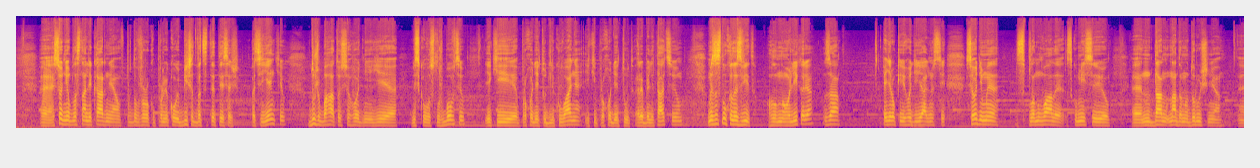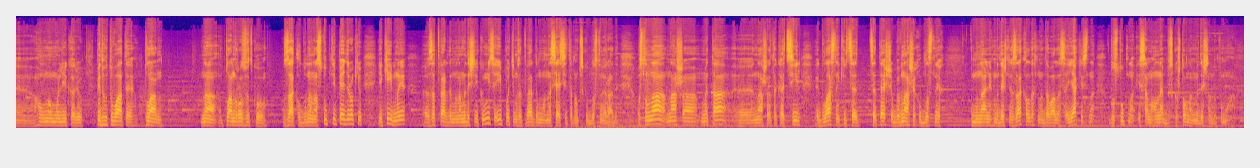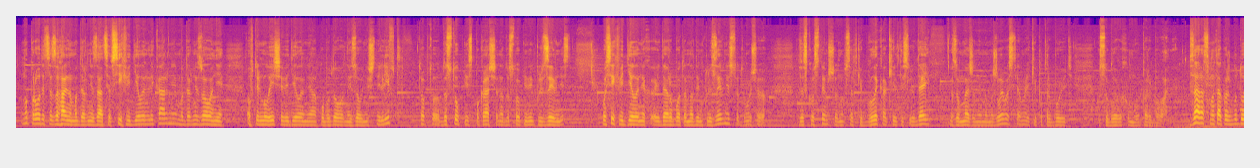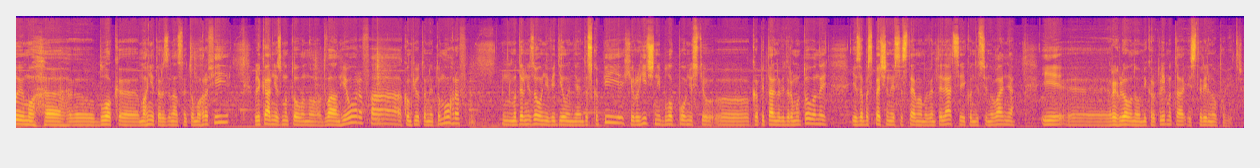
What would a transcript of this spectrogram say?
Е, Сьогодні обласна лікарня впродовж року проліковує більше 20 тисяч пацієнтів. Дуже багато сьогодні є військовослужбовців, які проходять тут лікування, які проходять тут реабілітацію. Ми заслухали звіт головного лікаря за 5 років його діяльності. Сьогодні ми спланували з комісією е, надано доручення е, головному лікарю підготувати план на план розвитку закладу на наступні 5 років, який ми е, затвердимо на медичній комісії і потім затвердимо на сесії Тернопільської обласної ради. Основна наша мета, е, наша така ціль як власників це, це те, щоб в наших обласних комунальних медичних закладах надавалася якісна, доступна і саме головне безкоштовна медична допомога. Ну, проводиться загальна модернізація всіх відділень лікарні, модернізовані офтальмологічні відділення, побудований зовнішній ліфт, тобто доступність, покращена доступність, інклюзивність. У всіх відділеннях йде робота над інклюзивністю, тому що в зв'язку з тим, що ну, все-таки велика кількість людей з обмеженими можливостями, які потребують особливих умов перебування. Зараз ми також будуємо е, е, блок е, магніторезонансної томографії. В лікарні змонтовано два ангіографа, комп'ютерний томограф, модернізовані відділення ендоскопії, хірургічний блок повністю е, капітально відремонтований і забезпечений системами вентиляції, кондиціонування і е, регульованого мікроклімата і стерильного повітря.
